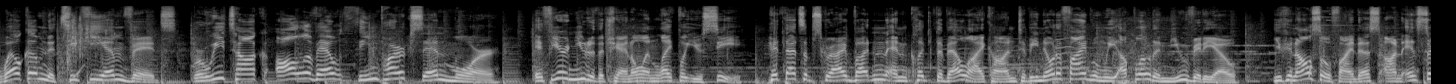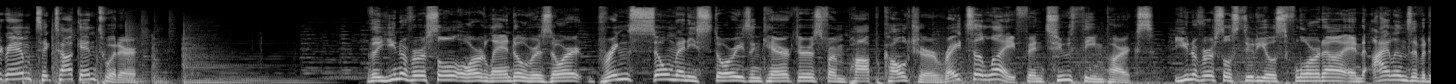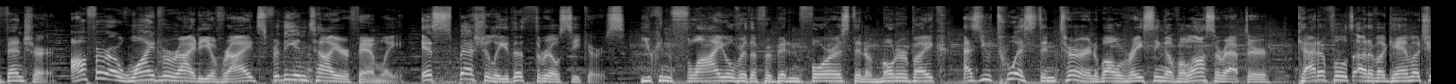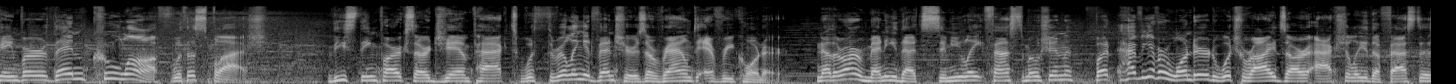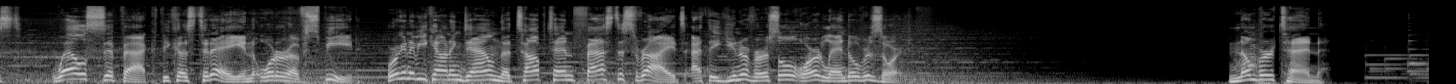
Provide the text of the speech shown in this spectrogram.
Welcome to TPM Vids, where we talk all about theme parks and more. If you're new to the channel and like what you see, hit that subscribe button and click the bell icon to be notified when we upload a new video. You can also find us on Instagram, TikTok, and Twitter. The Universal Orlando Resort brings so many stories and characters from pop culture right to life in two theme parks. Universal Studios Florida and Islands of Adventure offer a wide variety of rides for the entire family, especially the thrill seekers. You can fly over the Forbidden Forest in a motorbike as you twist and turn while racing a velociraptor, catapult out of a gamma chamber, then cool off with a splash. These theme parks are jam packed with thrilling adventures around every corner. Now, there are many that simulate fast motion, but have you ever wondered which rides are actually the fastest? Well, sit back, because today, in order of speed, we're going to be counting down the top 10 fastest rides at the Universal Orlando Resort. Number 10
